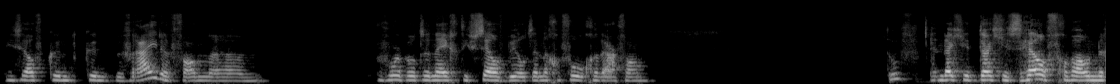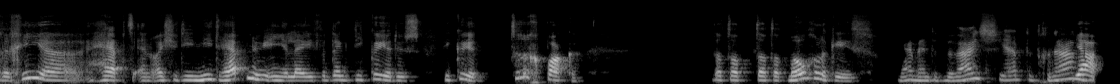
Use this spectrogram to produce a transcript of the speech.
jezelf kunt, kunt bevrijden van ehm, bijvoorbeeld een negatief zelfbeeld en de gevolgen daarvan. Tof. En dat je, dat je zelf gewoon de regie eh, hebt. En als je die niet hebt nu in je leven, denk, die kun je dus die kun je terugpakken. Dat dat, dat dat mogelijk is. Jij bent het bewijs, je hebt het gedaan. Ja,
